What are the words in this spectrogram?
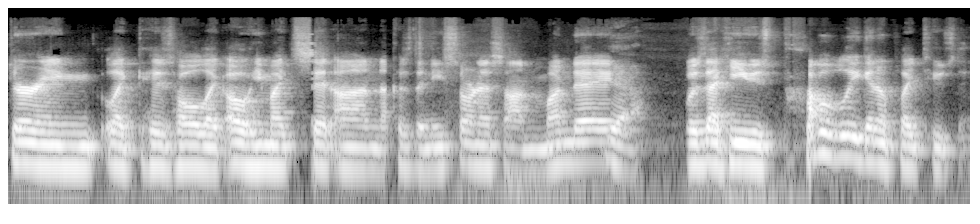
during like his whole like oh he might sit on because the knee soreness on Monday Yeah. was that he was probably gonna play Tuesday.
